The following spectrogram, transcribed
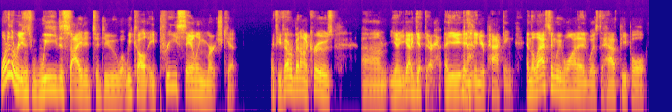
One of the reasons we decided to do what we called a pre-sailing merch kit. If you've ever been on a cruise, um, you know you got to get there uh, you, yeah. in, in your packing. And the last thing we wanted was to have people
